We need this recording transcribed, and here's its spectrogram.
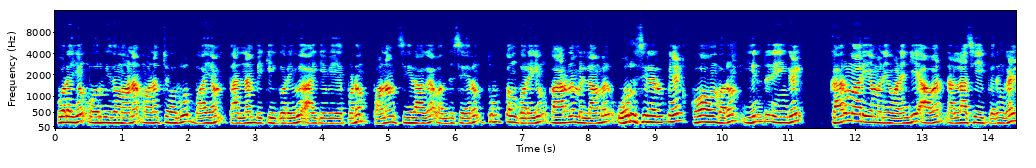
குறையும். ஒரு விதமான மனச்சோர்வு பயம் தன்னம்பிக்கை குறைவு ஆகியவை ஏற்படும். பணம் சீராக வந்து சேரும். தூக்கம் குறையும். காரணம் இல்லாமல் ஒரு சிலர் மேல் கோபம் வரும். இன்று நீங்கள் கருமாரியம்மனை வணங்கி அவர் நல்லாசியை பெறுங்கள்.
